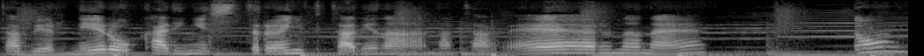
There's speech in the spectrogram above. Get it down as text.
taverneiro ou carinha estranho que tá ali na, na taverna, né? Então,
